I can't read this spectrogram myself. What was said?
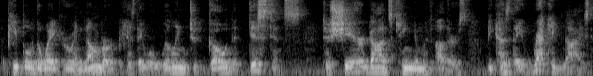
The people of the way grew in number because they were willing to go the distance to share God's kingdom with others because they recognized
